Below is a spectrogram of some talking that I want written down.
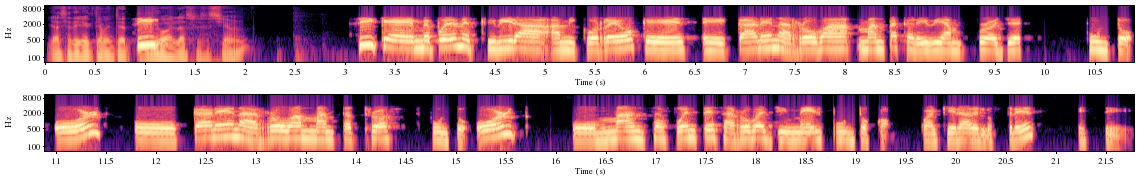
ya sea directamente a ti o a la asociación. Sí, que me pueden escribir a, mi correo que es eh, karen arroba mantacaribbeanproject.org o karen arroba mantatrust.org o mansafuentes arroba gmail.com. Cualquiera de los tres, este,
